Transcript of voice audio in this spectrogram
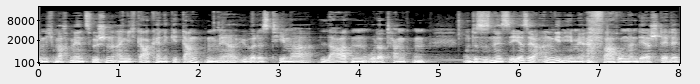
Und ich mache mir inzwischen eigentlich gar keine Gedanken mehr über das Thema Laden oder Tanken. Und das ist eine sehr, sehr angenehme Erfahrung an der Stelle.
